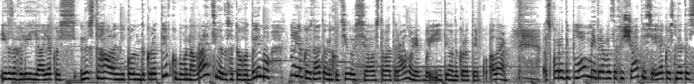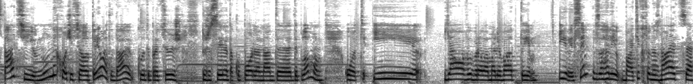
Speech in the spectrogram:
І взагалі я якось не встигала ніколи на декоративку, бо вона вранці на 10 годину. Ну, якось, знаєте, не хотілося вставати рано, якби і йти на декоративку. Але скоро диплом, мені треба захищатися, і якось не атестацію. Ну, не хочеться отримати, да, коли ти працюєш дуже сильно так упорно над е, дипломом. От, і я вибрала малювати. Іриси, взагалі батік, хто не знає, це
